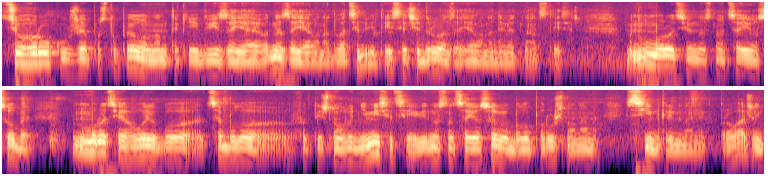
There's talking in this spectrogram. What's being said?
Цього року вже поступило нам такі дві заяви. Одна заява на 22 тисячі, друга заява на 19 тисяч. В минулому році відносно цієї особи, в минулому році я говорю, бо це було фактично в грудні місяці, відносно цієї особи було порушено нами сім кримінальних проваджень.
